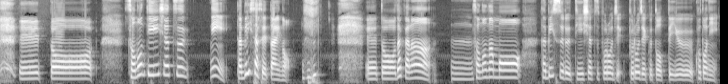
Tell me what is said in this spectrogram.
えっとその T シャツに旅させたいの。えっ、と、だから、うん、その名も旅する T シャツプロジェプロジェクトっていうことに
